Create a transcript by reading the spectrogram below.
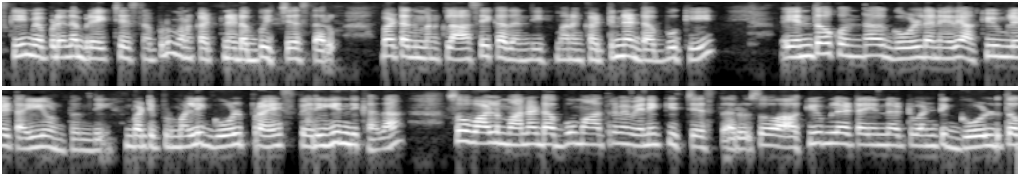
స్కీమ్ ఎప్పుడైనా బ్రేక్ చేసినప్పుడు మనం కట్టిన డబ్బు ఇచ్చేస్తారు. బట్ అది మన క్లాసే కదండి. మనం కట్టిన డబ్బుకి ఎంతో కొంత గోల్డ్ అనేది అక్యూములేట్ అయ్యి ఉంటుంది. బట్ ఇప్పుడు మళ్ళీ గోల్డ్ ప్రైస్ పెరిగింది కదా సో వాళ్ళు మన డబ్బు మాత్రమే వెనక్కి ఇచ్చేస్తారు. సో అక్యూములేట్ అయినటువంటి గోల్డ్తో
